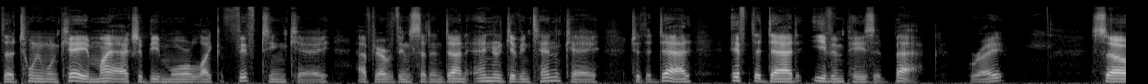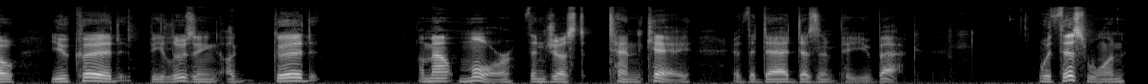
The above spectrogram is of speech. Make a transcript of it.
the 21k might actually be more like 15k after everything's said and done, and you're giving 10k to the dad if the dad even pays it back, right? So you could be losing a good amount more than just 10k if the dad doesn't pay you back. With this one,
